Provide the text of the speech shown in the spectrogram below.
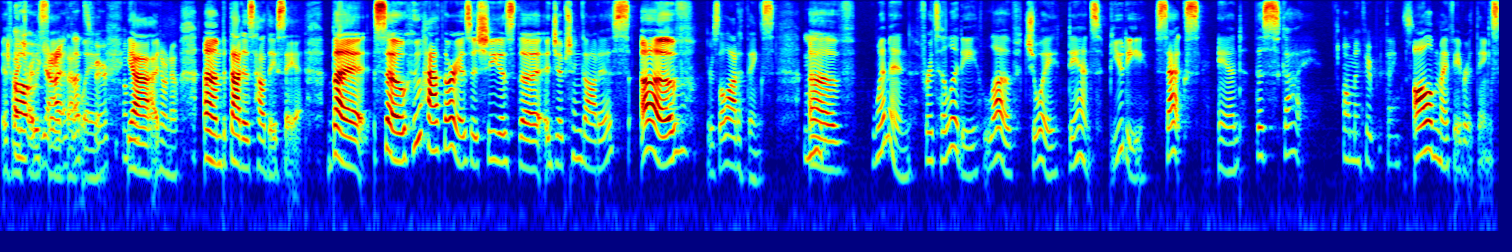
if I try Oh, to say yeah, it that that's way. fair. Okay. Yeah, I don't know. Um, but that is how they say it. But so who Hathor is, is she is the Egyptian goddess of, there's a lot of things, Mm. of women, fertility, love, joy, dance, beauty, sex, and the sky. All my favorite things. All of my favorite things.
